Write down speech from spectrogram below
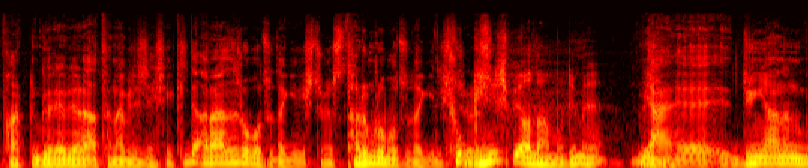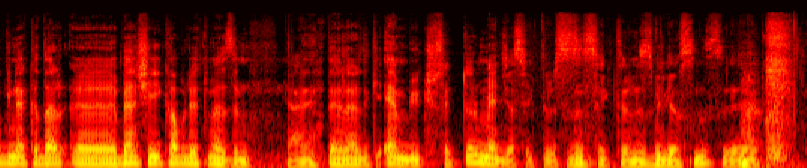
farklı görevlere atanabilecek şekilde arazi robotu da geliştiriyoruz. Tarım robotu da Çok geliştiriyoruz. geniş bir alan bu değil mi? Yani e, dünyanın bugüne kadar e, ben şeyi kabul etmezdim. Yani derlerdi ki en büyük sektör medya sektörü. Sizin sektörünüz biliyorsunuz. E,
